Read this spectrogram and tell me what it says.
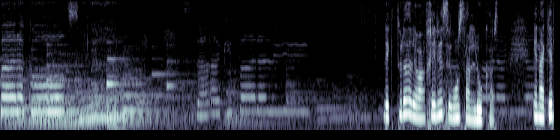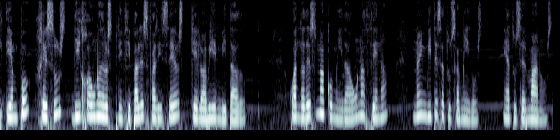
para consolar, Lectura del Evangelio según San Lucas. En aquel tiempo Jesús dijo a uno de los principales fariseos que lo había invitado, Cuando des una comida o una cena, no invites a tus amigos, ni a tus hermanos,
